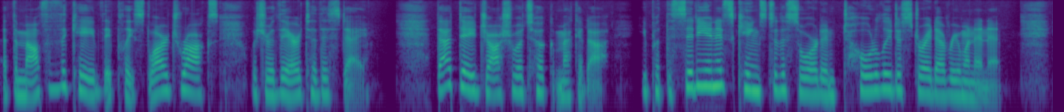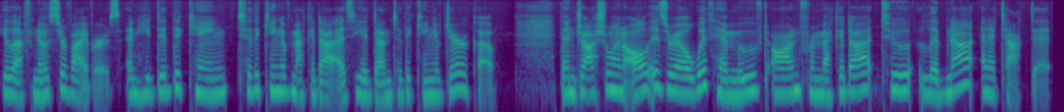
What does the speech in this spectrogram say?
At the mouth of the cave, they placed large rocks, which are there to this day. That day, Joshua took Makkedah. He put the city and its kings to the sword and totally destroyed everyone in it. He left no survivors, and he did the king to the king of Makkedah as he had done to the king of Jericho. Then Joshua and all Israel with him moved on from Makkedah to Libnah and attacked it.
